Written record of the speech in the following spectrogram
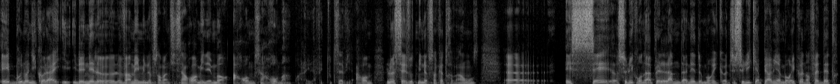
Et Bruno Nicolai, il, est né le, le 20 mai 1926 à Rome, il est mort à Rome, c'est un Romain, voilà, il a fait toute sa vie à Rome, le 16 août 1991. Euh, et c'est celui qu'on a appelé l'âme damnée de Morricone. C'est celui qui a permis à Morricone, en fait, d'être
